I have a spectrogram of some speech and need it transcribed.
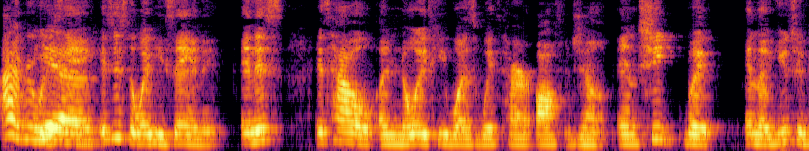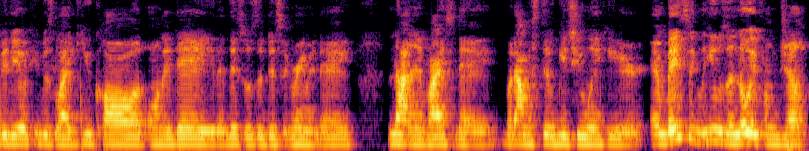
I agree with Yeah. he's saying. It's just the way he's saying it, and it's it's how annoyed he was with her off jump. And she, but in the YouTube video, he was like, "You called on a day that this was a disagreement day, not an advice day, but I'm gonna still get you in here." And basically, he was annoyed from jump.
